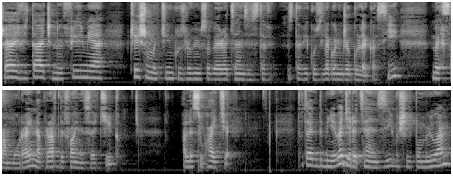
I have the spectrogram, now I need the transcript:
Cześć, witajcie na filmie. W dzisiejszym odcinku zrobimy sobie recenzję zestaw- zestawiku z Lego Ninjago Legacy. Mech Samurai, naprawdę fajny secik. Ale słuchajcie, tutaj jak gdyby nie będzie recenzji, bo się pomyliłem,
